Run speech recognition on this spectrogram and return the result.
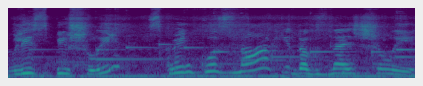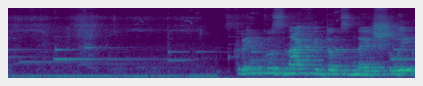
В ліс пішли, скриньку знахідок знайшли. Скриньку знахідок знайшли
